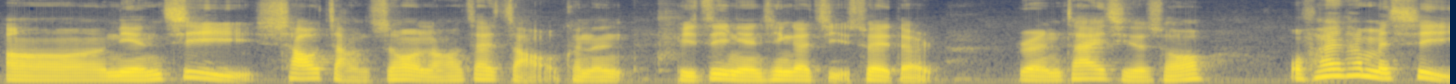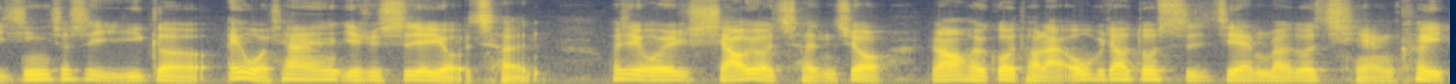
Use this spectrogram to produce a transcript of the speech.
呃年纪稍长之后，然后再找可能比自己年轻个几岁的人在一起的时候，我发现他们是已经就是以一个，哎，我现在也许事业有成，而且我小有成就，然后回过头来，我比较多时间，比较多钱，可以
